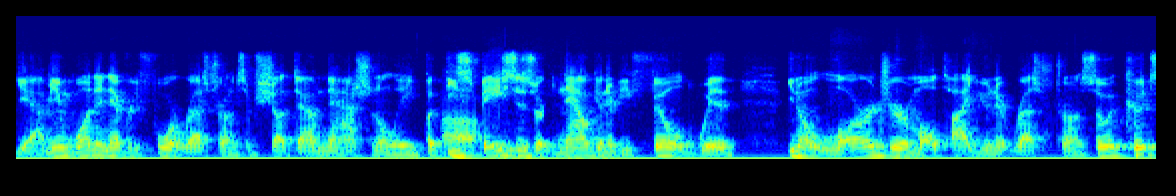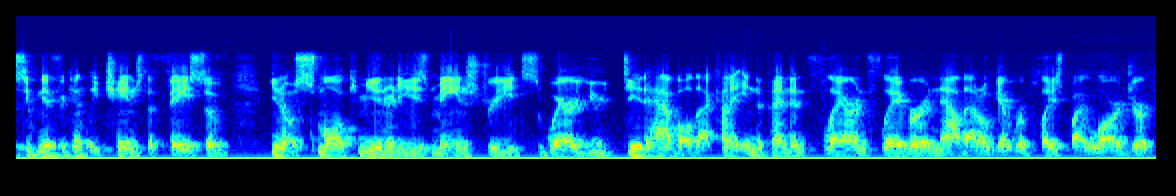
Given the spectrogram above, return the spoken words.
Yeah, I mean, one in every four restaurants have shut down nationally, but these oh. spaces are now going to be filled with you know larger multi-unit restaurants. So it could significantly change the face of you know small communities main streets where you did have all that kind of independent flair and flavor and now that'll get replaced by larger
